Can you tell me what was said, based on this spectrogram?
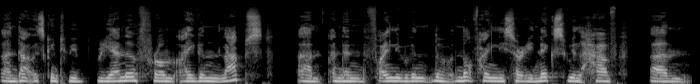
and that is going to be Brianna from Eigen Labs. Um, and then finally, we're going to, not finally, sorry, next we'll have um,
